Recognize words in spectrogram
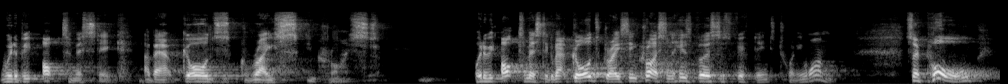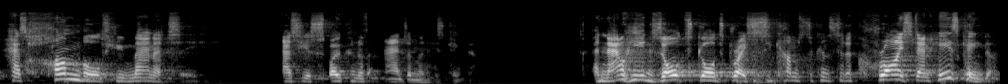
We're to be optimistic about God's grace in Christ. We're to be optimistic about God's grace in Christ. And his verses 15 to 21. So Paul has humbled humanity as he has spoken of Adam and his kingdom. And now he exalts God's grace as he comes to consider Christ and his kingdom.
